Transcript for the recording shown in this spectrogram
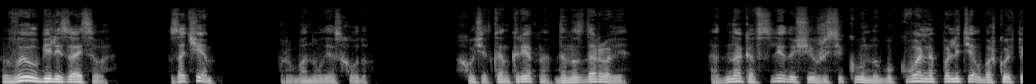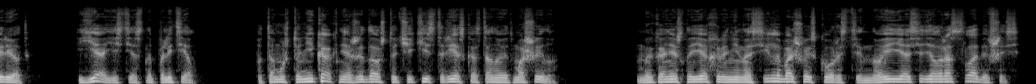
«Вы убили Зайцева. Зачем?» — рубанул я сходу. Хочет конкретно, да на здоровье. Однако в следующую же секунду буквально полетел башкой вперед. Я, естественно, полетел. Потому что никак не ожидал, что чекист резко остановит машину. Мы, конечно, ехали не на сильно большой скорости, но и я сидел расслабившись.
